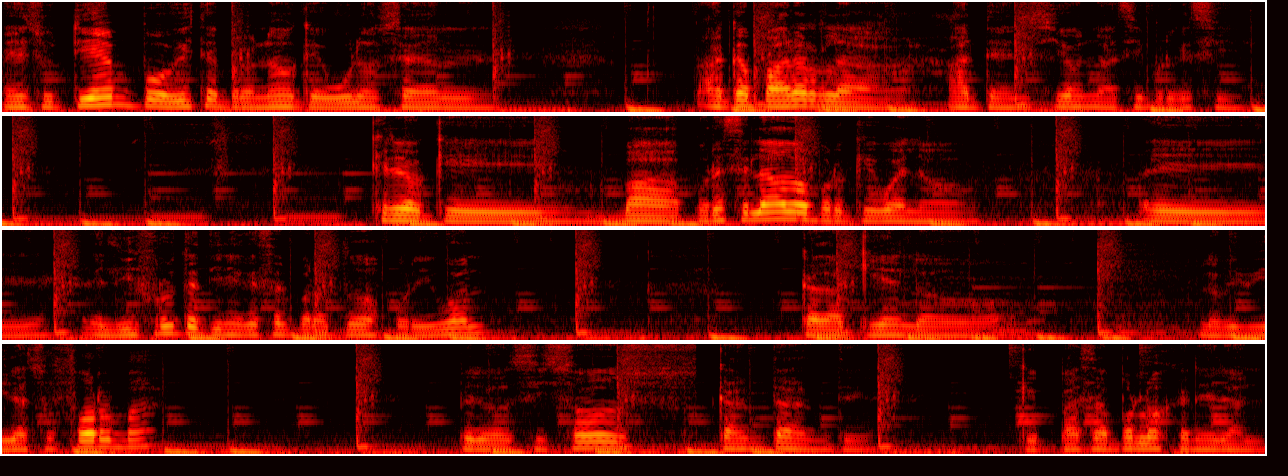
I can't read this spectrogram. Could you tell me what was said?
en su tiempo, viste, pero no que uno ser acaparar la atención así porque sí. Creo que va por ese lado porque bueno, eh, el disfrute tiene que ser para todos por igual. Cada quien lo, lo vivirá a su forma, pero si sos cantante, que pasa por lo general,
